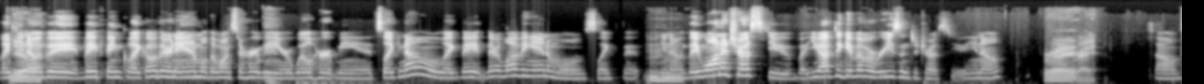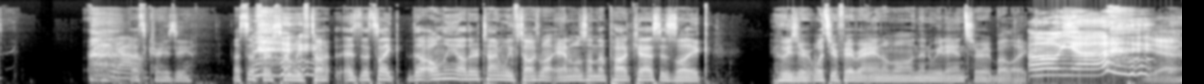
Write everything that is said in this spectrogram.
like you know they they think like oh they're an animal that wants to hurt me or will hurt me it's like no like they they're loving animals like the, you know mm-hmm. they want to trust you but you have to give them a reason to trust you you know right. Right. so Yeah. That's crazy. That's the first time we've talked. That's like the only other time we've talked about animals on the podcast is like, who's your what's your favorite animal, and then we'd answer it. But like, Oh yeah. Yeah.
